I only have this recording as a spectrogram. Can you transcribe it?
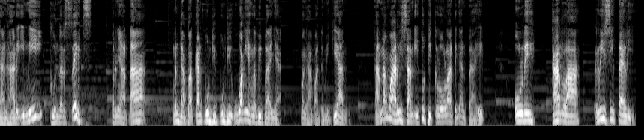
Dan hari ini Gunter Six ternyata mendapatkan pundi-pundi uang yang lebih banyak. Mengapa demikian? Karena warisan itu dikelola dengan baik oleh Carla Risitelli.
